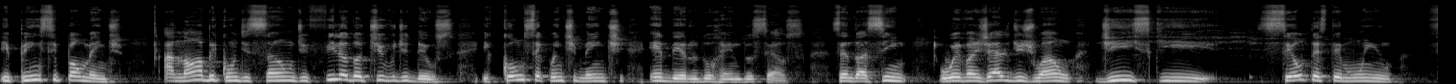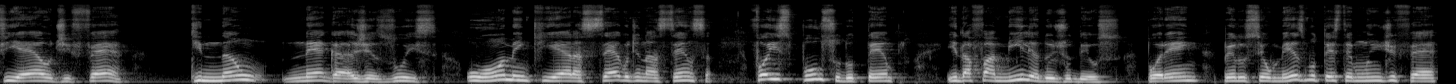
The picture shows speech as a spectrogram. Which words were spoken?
e principalmente a nobre condição de filho adotivo de Deus e, consequentemente, herdeiro do reino dos céus. Sendo assim, o Evangelho de João diz que seu testemunho fiel de fé, que não nega a Jesus, o homem que era cego de nascença, foi expulso do templo e da família dos judeus. Porém, pelo seu mesmo testemunho de fé,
